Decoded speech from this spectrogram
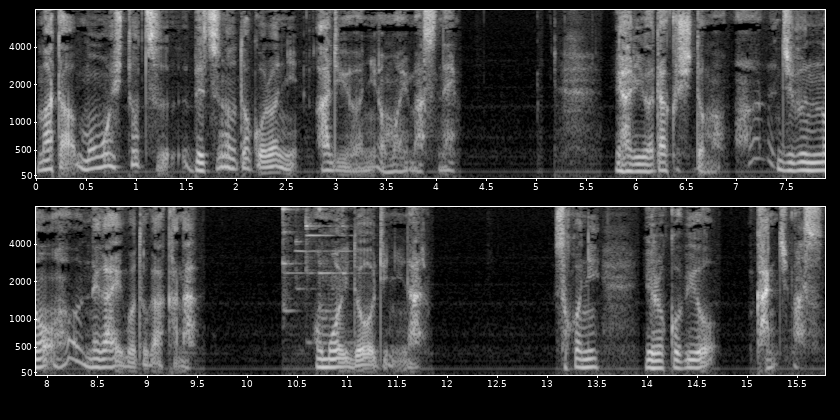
またもう一つ別のところにあるように思いますね。やはり私ども、自分の願い事が叶う。思い通りになる。そこに喜びを感じます。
